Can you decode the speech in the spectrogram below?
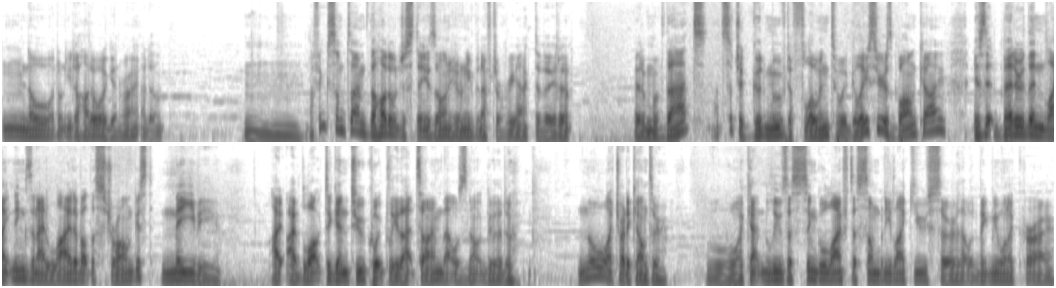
Mm, no, I don't need a Hado again, right? I don't. Hmm. I think sometimes the Hado just stays on. You don't even have to reactivate it. Hit him with that. That's such a good move to flow into it. Glacier's Bankai? Is it better than Lightning's and I lied about the strongest? Maybe. I, I blocked again too quickly that time. That was not good. no, I try to counter. Ooh, I can't lose a single life to somebody like you, sir. That would make me want to cry.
